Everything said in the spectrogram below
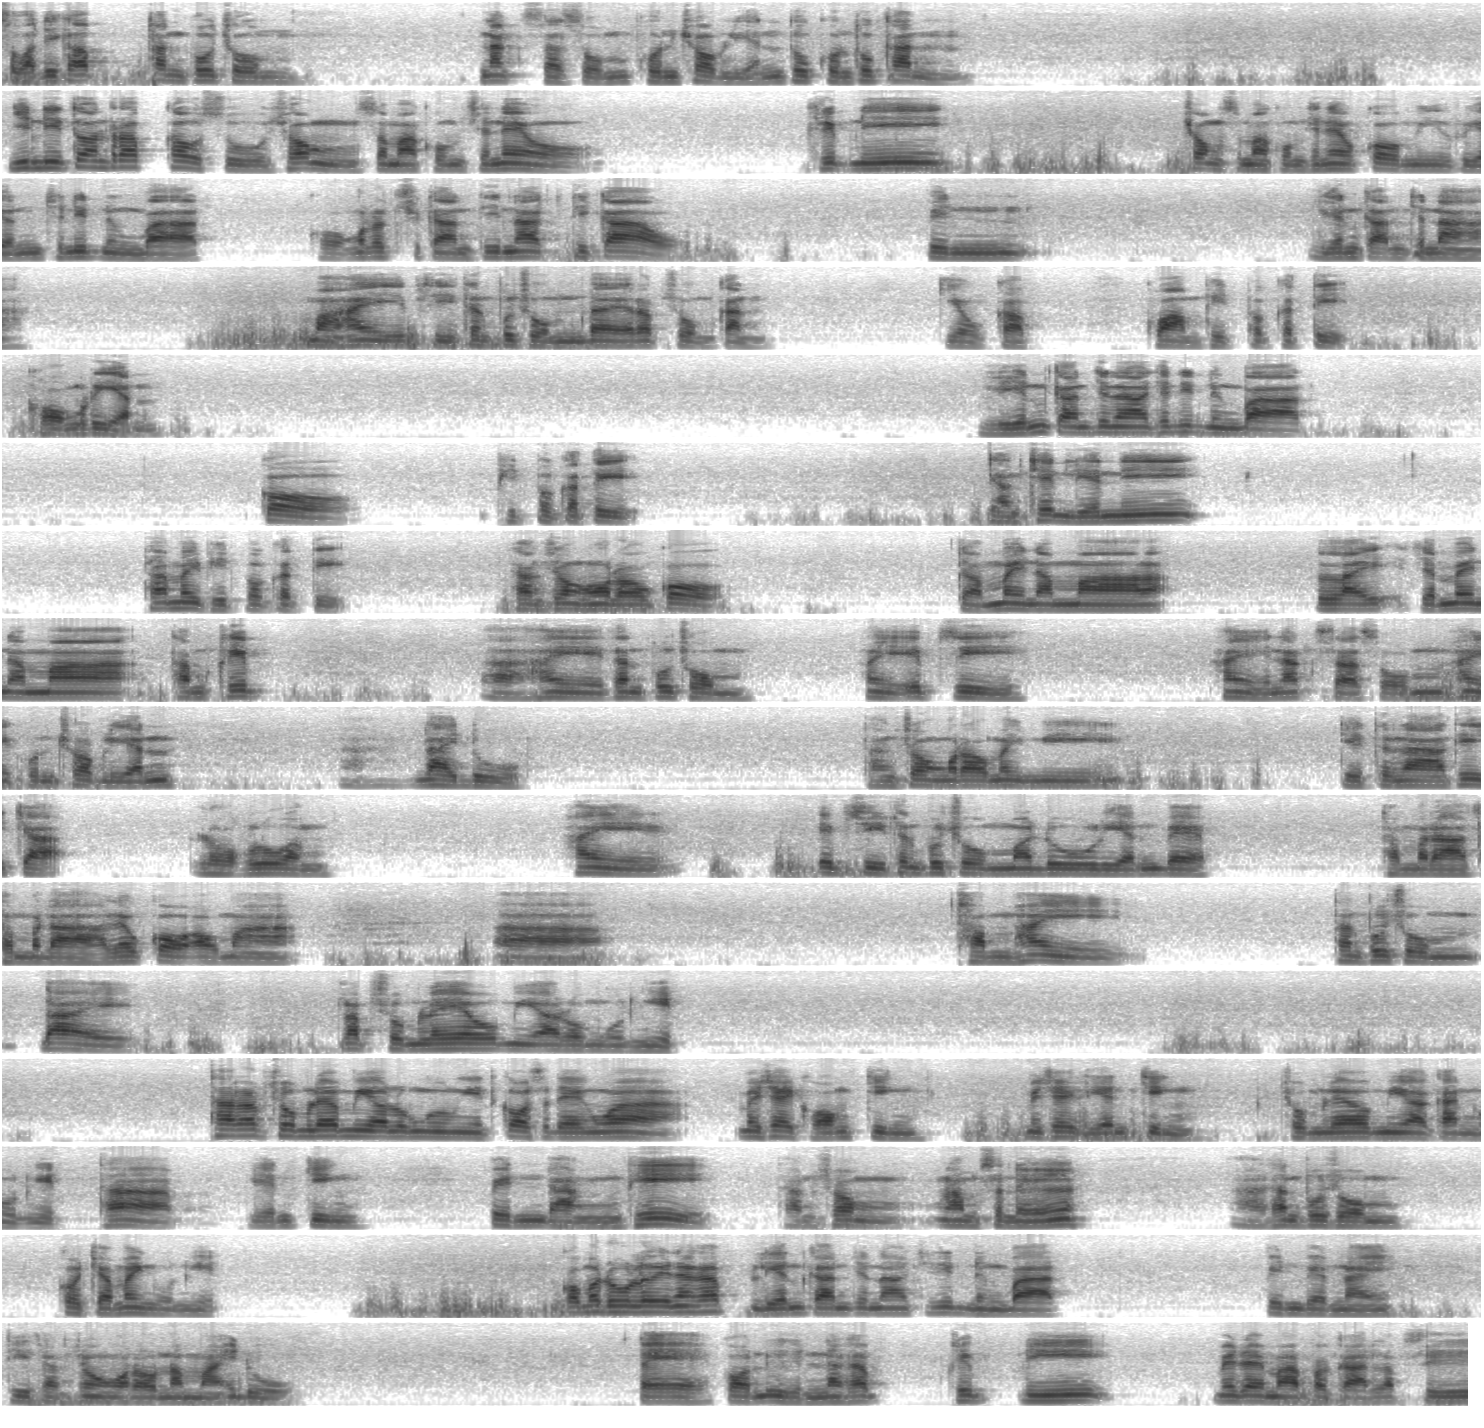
สวัสดีครับท่านผู้ชม นักสะสมคนชอบเหรียญทุกคนทุกท่าน ยินดีต้อนรับเข้าสู่ช่องสมาคมชาแนลคลิปนี้ช่องสมาคมชาแนลก็มีเหรียญชนิดหนึ่งบาทของรัชกาลที่นักที่เก้าเป็นเหรียญการจนา มาให้เอฟซีท่านผู้ชมได้รับชมกัน เกี่ยวกับความผิดปกติ ของเหรียญ เหรียญการจนาชนิดหนึ่งบาท ก็ผิดปกติ อย่างเช่นเหรียญนี้ ถ้าไม่ผิดปกติ ทางช่องของเราก็จะไม่นำมาไลฟ์จะไม่นำมาทำคลิปให้ท่านผู้ชมให้เอฟซี ให้นักสะสมให้คนชอบเหรียญได้ดู ทางช่องเราไม่มีเจตนาที่จะหลอกลวง ให้เอฟซีท่านผู้ชมมาดูเหรียญแบบธรรมดาธรรมดาแล้วก็เอามาอาทำให้ท่านผู้ชมได้รับชมแล้วมีอารมณ์หงุดหงิด ถ้ารับชมแล้วมีอารมณ์งุดหงิดก็แสดงว่าไม่ใช่ของจริง ไม่ใช่เหรียญจริง ชมแล้วมีอาการงุดหงิด ถ้าเหรียญจริงเป็นดังที่ทางช่องนำเสนออท่านผู้ชมก็จะไม่งุดหงิด ก็มาดูเลยนะครับ เหรียญการจนาชนิดหนึ่งบาท เป็นแบบไหนที่ทางช่องของเรานำมาให้ดู แต่ก่อนอื่นนะครับ คลิปนี้ไม่ได้มาประกาศรับซื้อ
